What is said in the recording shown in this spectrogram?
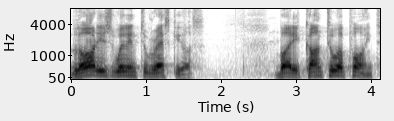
Lord is willing to rescue us. But it comes to a point.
